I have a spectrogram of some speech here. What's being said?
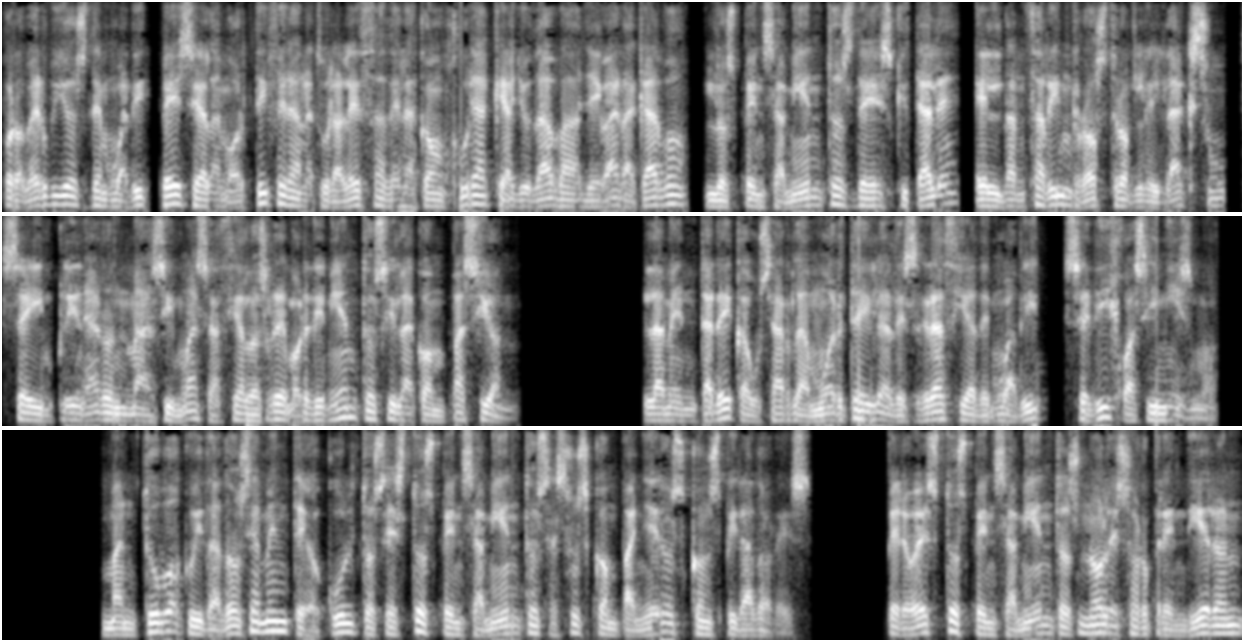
Proverbios de Muadit Pese a la mortífera naturaleza de la conjura que ayudaba a llevar a cabo, los pensamientos de Esquitale, el danzarín rostro de Lilaxu, se inclinaron más y más hacia los remordimientos y la compasión. Lamentaré causar la muerte y la desgracia de Muadit, se dijo a sí mismo. Mantuvo cuidadosamente ocultos estos pensamientos a sus compañeros conspiradores. Pero estos pensamientos no le sorprendieron,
